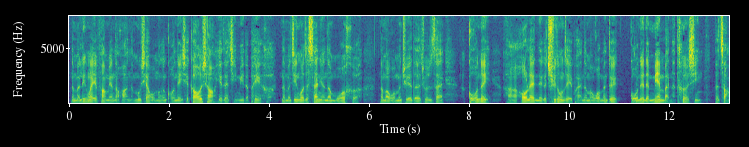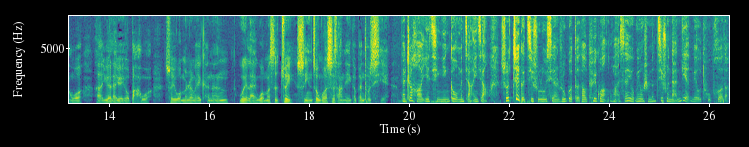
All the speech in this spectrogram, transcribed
那么另外一方面的话呢，目前我们跟国内一些高校也在紧密的配合。那么经过这三年的磨合，那么我们觉得就是在国内啊，OLED 那个驱动这一块，那么我们对。国内的面板的特性的掌握啊越来越有把握，所以我们认为可能未来我们是最适应中国市场的一个本土企业。那正好也请您跟我们讲一讲，说这个技术路线如果得到推广的话，现在有没有什么技术难点没有突破的？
